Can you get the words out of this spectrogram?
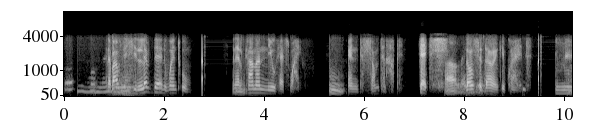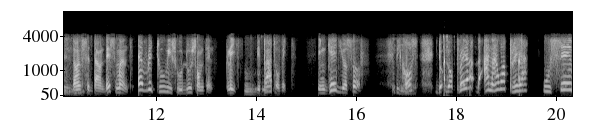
And the Bible says she left there and went home. And Elkanah knew his wife. Mm. And something happened. Church, Hallelujah. don't sit down and keep quiet. Amen. Don't sit down. This month, every two weeks, we'll do something. Please Mm. be part of it. Engage yourself. Because the- your prayer, an hour prayer, will save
